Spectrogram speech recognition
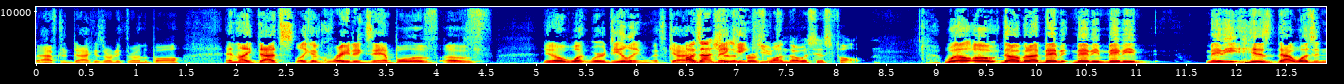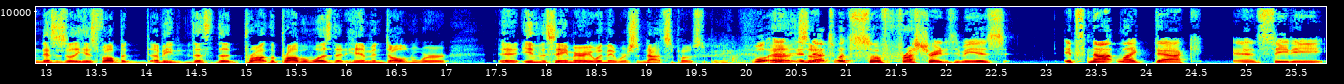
after Dak has already thrown the ball, and like that's like a great example of of you know what we're dealing with, guys. I'm not sure the first huge... one though was his fault. Well, oh no, but I, maybe maybe maybe maybe his that wasn't necessarily his fault, but I mean the the pro, the problem was that him and Dalton were uh, in the same area when they were not supposed to be. Well, and, uh, and that's what's so frustrating to me is it's not like Dak and CeeDee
